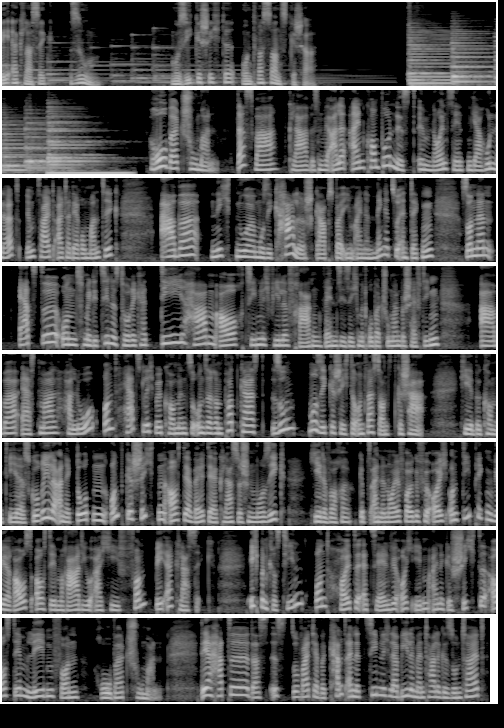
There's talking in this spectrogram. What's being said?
BR Klassik Zoom. Musikgeschichte und was sonst geschah. Robert Schumann. Das war, klar wissen wir alle, ein Komponist im 19. Jahrhundert, im Zeitalter der Romantik. Aber nicht nur musikalisch gab es bei ihm eine Menge zu entdecken, sondern Ärzte und Medizinhistoriker, die haben auch ziemlich viele Fragen, wenn sie sich mit Robert Schumann beschäftigen. Aber erstmal hallo und herzlich willkommen zu unserem Podcast Zoom Musikgeschichte und was sonst geschah. Hier bekommt ihr skurrile Anekdoten und Geschichten aus der Welt der klassischen Musik. Jede Woche gibt's eine neue Folge für euch und die picken wir raus aus dem Radioarchiv von BR Klassik. Ich bin Christine und heute erzählen wir euch eben eine Geschichte aus dem Leben von Robert Schumann. Der hatte, das ist soweit ja bekannt, eine ziemlich labile mentale Gesundheit.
